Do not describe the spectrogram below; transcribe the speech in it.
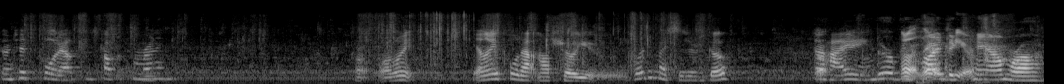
Don't you have to pull it out to stop it from running? Oh, well, let me. Yeah, let me pull it out and I'll show you. Where did my scissors go? They're hiding. They're oh, they're behind the here. camera.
